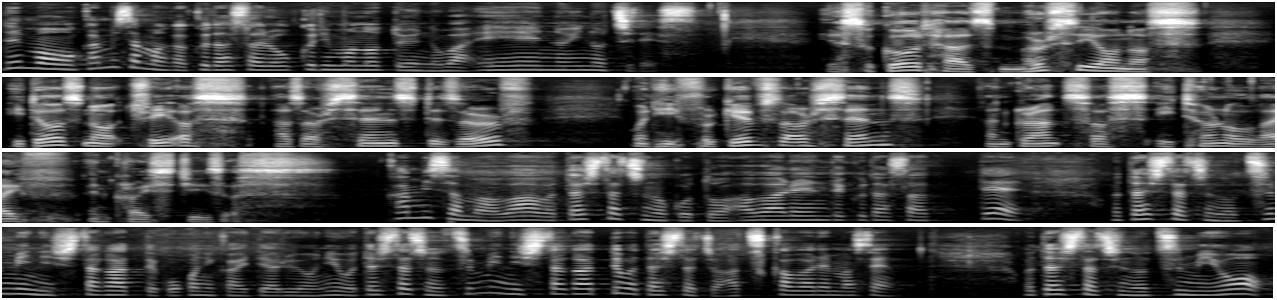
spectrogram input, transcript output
でも神様がくださる贈り物というのは永遠の命です。 Yeah, so God has mercy on us. He does not treat us as our sins deserve when He forgives our sins and grants us eternal life in Christ Jesus. 神様は私たちのことを憐れんでくださって私たちの罪に従ってここに書いてあるように私たちの罪に従って私たちは扱われません私たちの罪を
